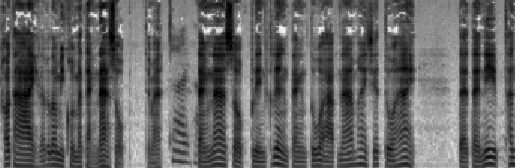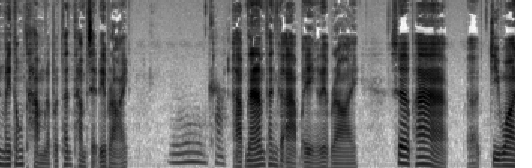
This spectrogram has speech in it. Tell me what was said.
เขาทายแล้วก็ต้องมีคนมาแต่งหน้าศพใช่ไหมใช่ค่ะแต่งหน้าศพเปลี่ยนเครื่องแต่งตัวอาบน้ำให้เช็ดตัวให้ แต่แต่นี่ท่านไม่ต้องทำแล้วเพราะท่านทำเสร็จเรียบร้อยอืมค่ะอาบน้ำท่านก็อาบเองเรียบร้อย เสื้อผ้าจีวร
